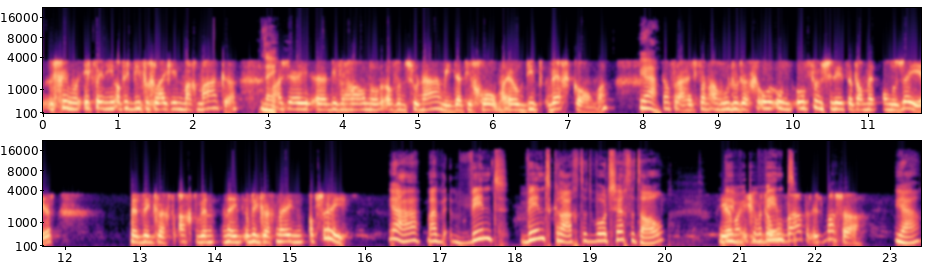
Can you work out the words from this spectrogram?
misschien- ik weet niet of ik die vergelijking mag maken. Nee. Maar als jij eh, die verhalen hoort over een tsunami... dat die golven heel diep wegkomen... Ja, Dan vraag ik van, oh, hoe, doet dat, hoe, hoe, hoe functioneert dat dan met onderzeeër? Met windkracht 8, wind, nee, windkracht 9 op zee. Ja maar wind, windkracht, het woord zegt het al. Ja, maar ik heb het wind- over water, is massa. Ja.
